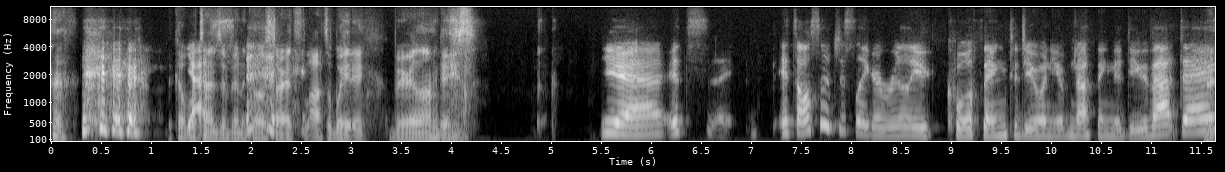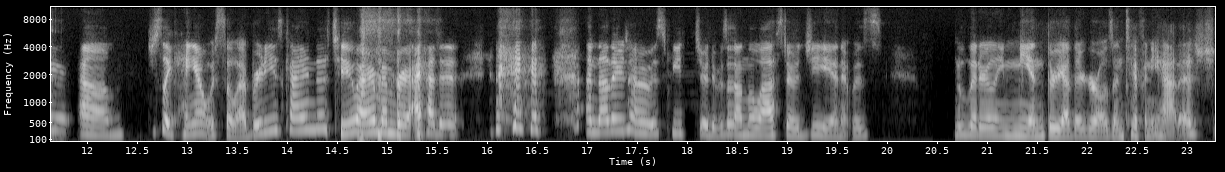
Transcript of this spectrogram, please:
a couple yes. times I've been a co-star. It's lots of waiting, very long days. yeah, it's it's also just like a really cool thing to do when you have nothing to do that day. Right. Um, just like hang out with celebrities, kind of too. I remember I had to another time it was featured. It was on the Last OG, and it was literally me and three other girls and Tiffany Haddish.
